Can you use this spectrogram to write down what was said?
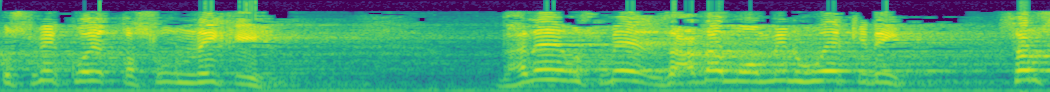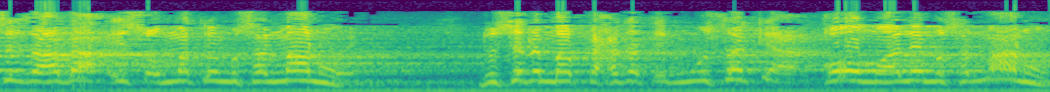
اس میں کوئی قصور نہیں کی ہے بھلے اس میں زیادہ مومن ہوئے کہ نہیں؟ سب سے زیادہ اس امت میں مسلمان ہوئے۔ دوسرے نمبر پہ حضرت موسا کے قوم والے مسلمان ہوں۔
